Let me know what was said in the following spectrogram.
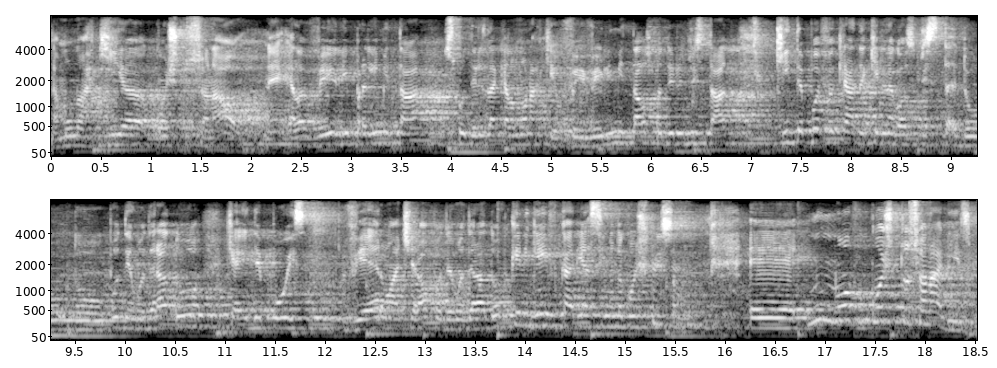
na monarquia constitucional, né, ela veio ali para limitar os poderes daquela monarquia, veio, veio, limitar os poderes do Estado, que depois foi criado aquele negócio do, do, do poder moderador, que aí depois vieram a tirar o poder moderador, porque ninguém ficaria acima da Constituição. É, um novo constitucionalismo,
